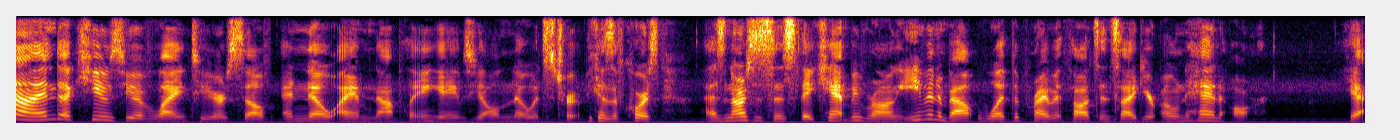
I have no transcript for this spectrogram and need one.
and accuse you of lying to yourself. And no, I am not playing games. Y'all know it's true. Because, of course, as narcissists, they can't be wrong even about what the private thoughts inside your own head are. Yeah,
